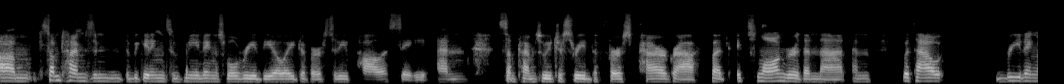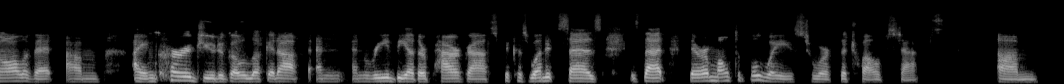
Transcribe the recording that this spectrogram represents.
um, sometimes in the beginnings of meetings we'll read the OA diversity policy and sometimes we just read the first paragraph, but it's longer than that. And without reading all of it, um, I encourage you to go look it up and, and read the other paragraphs because what it says is that there are multiple ways to work the 12 steps. Um,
